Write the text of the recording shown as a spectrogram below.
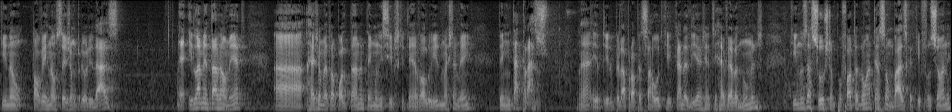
que não, talvez não sejam prioridades, é, e lamentavelmente a região metropolitana tem municípios que têm evoluído, mas também tem muito atraso. Né? Eu tiro pela própria saúde, que cada dia a gente revela números que nos assustam por falta de uma atenção básica que funcione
